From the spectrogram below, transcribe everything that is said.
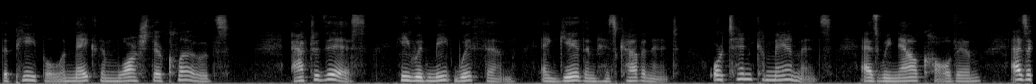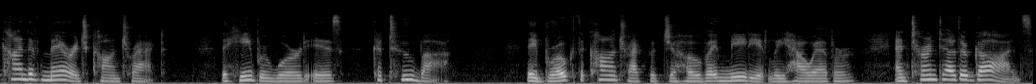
the people and make them wash their clothes. After this, he would meet with them and give them his covenant, or Ten Commandments, as we now call them, as a kind of marriage contract. The Hebrew word is ketubah. They broke the contract with Jehovah immediately, however, and turned to other gods,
